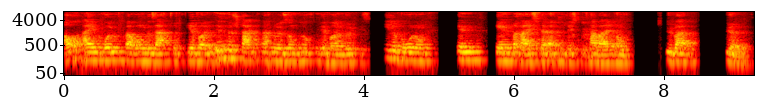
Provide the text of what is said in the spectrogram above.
Auch ein Grund, warum gesagt wird, wir wollen im Bestand nach Lösungen suchen, wir wollen möglichst viele Wohnungen in den Bereich der öffentlichen Verwaltung überführen.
